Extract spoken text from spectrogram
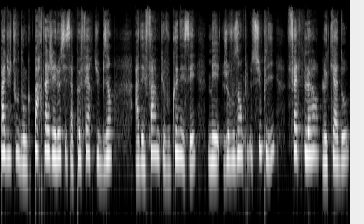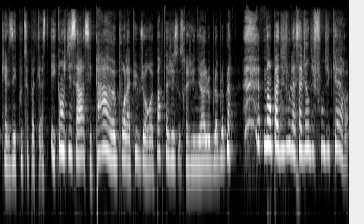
Pas du tout. Donc partagez-le si ça peut faire du bien à des femmes que vous connaissez, mais je vous en supplie, faites-leur le cadeau qu'elles écoutent ce podcast. Et quand je dis ça, c'est pas euh, pour la pub, genre partager, ce serait génial, blablabla. Non, pas du tout, là ça vient du fond du cœur.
